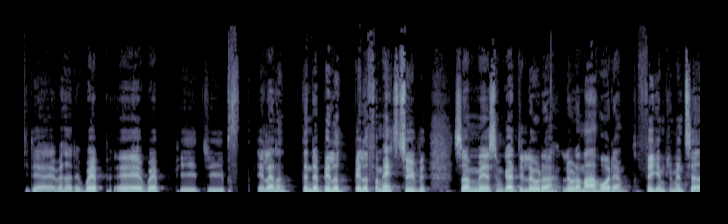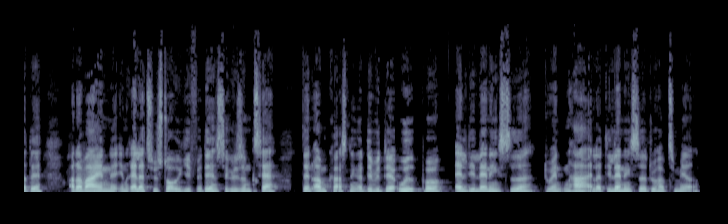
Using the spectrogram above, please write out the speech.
de der, hvad hedder det, web, øh, WebPG, et eller andet, den der billed, billedformatstype, som, øh, som gør, at det loader, loader meget hurtigere, fik implementeret det, og der var en, en relativt stor udgift for det, så kan du ligesom tage den omkostning og dividere ud på alle de landingssider, du enten har, eller de landingssider, du har optimeret.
